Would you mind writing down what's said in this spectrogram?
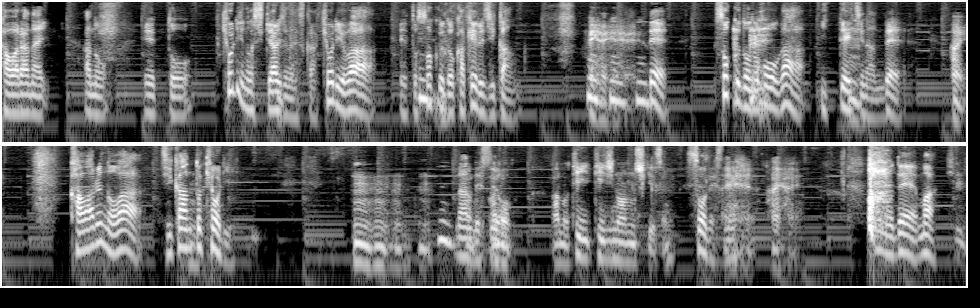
変わらない。あの、えっと、距離の式あるじゃないですか。距離は、えっと、うん速度かける時間。で、速度の方が一定値なんで、はい。変わるのは時間と距離うんうんうんうん。なんですよ。ああの T, T 字のあの式ですよね。そうですね。えーはいはい。なので、まあうん、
